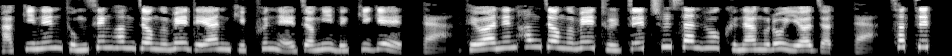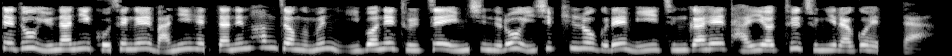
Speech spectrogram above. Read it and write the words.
아끼는 동생 황정음에 대한 깊은 애정이 느끼게 했다. 대화는 황정음의 둘째 출산 후 근황으로 이어졌다. 첫째 때도 유난히 고생을 많이 했다는 황정음은 이번에 둘째 임신으로 20kg이 증가해 다이어트 중이라고 했다.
